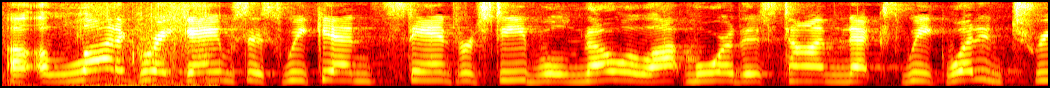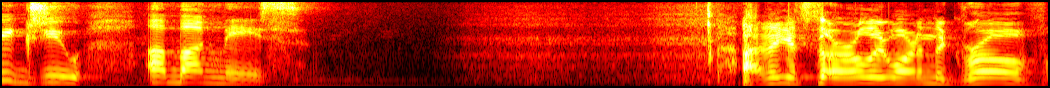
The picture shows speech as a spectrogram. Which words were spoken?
Uh, a lot of great games this weekend. Stanford Steve will know a lot more this time next week. What intrigues you among these? I think it's the early one in the Grove.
